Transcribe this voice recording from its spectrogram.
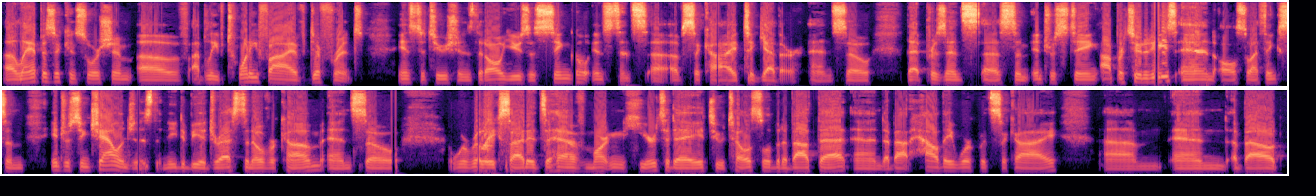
uh, LAMP is a consortium of, I believe, 25 different institutions that all use a single instance uh, of Sakai together. And so that presents uh, some interesting opportunities and also I think some interesting challenges that need to be addressed and overcome. And so we're really excited to have Martin here today to tell us a little bit about that and about how they work with Sakai um, and about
